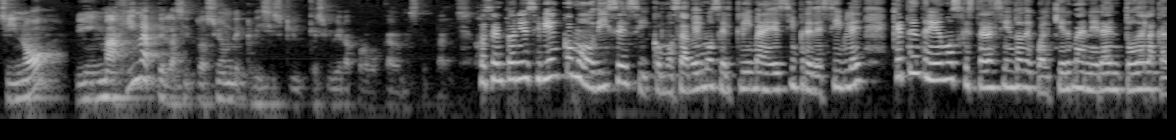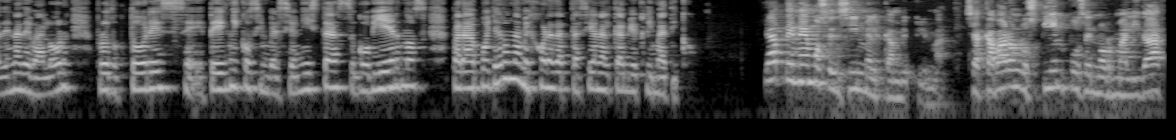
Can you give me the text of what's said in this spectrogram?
Si no, imagínate la situación de crisis que, se hubiera provocado en este país. José Antonio, si bien como dices y como sabemos el clima es impredecible, ¿qué tendríamos que estar haciendo de cualquier manera en toda la cadena de valor, productores, eh, técnicos, inversionistas, gobiernos, para apoyar una mejor adaptación al cambio climático? Ya tenemos encima el cambio climático. Se acabaron los tiempos de normalidad.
